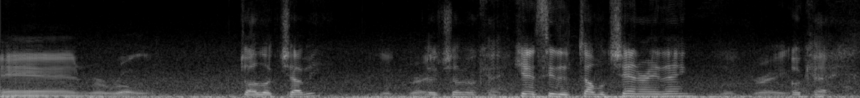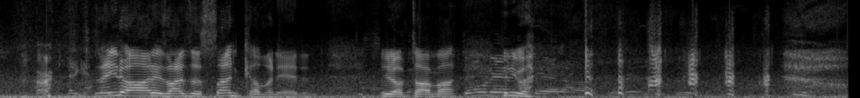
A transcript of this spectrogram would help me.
And we're rolling. Do I look chubby? You look great. Look chubby? Okay. Can't see the double chin or anything? You look great. Okay. All right. Because you know how it is. There's the sun coming in. And you know what I'm talking about? Anyway.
